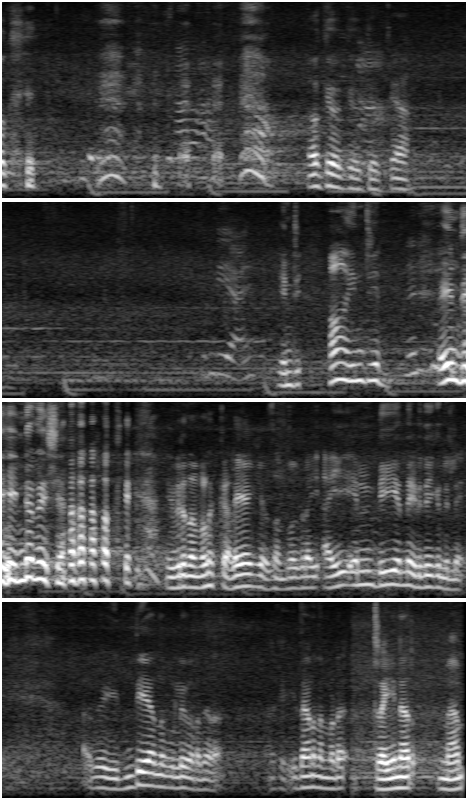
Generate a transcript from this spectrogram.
okay okay okay okay okay ആ ഇന്ത്യ ആ ഇന്ത്യൻ. India Indonesia. ഓക്കെ ഇവർ നമ്മളെ കളിയാക്കിയ സംഭവം ഇവിടെ ഐ എൻ ഡി എന്ന് എഴുതിയിരിക്കുന്നില്ലേ? അത് ഇന്ത്യ എന്ന് പുള്ളി പറഞ്ഞതാണ് ഓക്കെ ഇതാണ് നമ്മുടെ ട്രെയിനർ മാം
